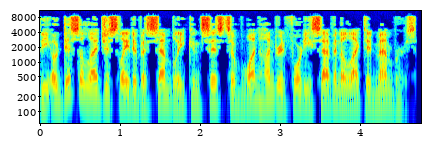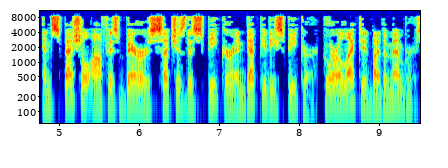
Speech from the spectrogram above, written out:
The Odisha Legislative Assembly consists of 147 elected members, and special office bearers such as the Speaker and Deputy Speaker, who are elected by the members.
